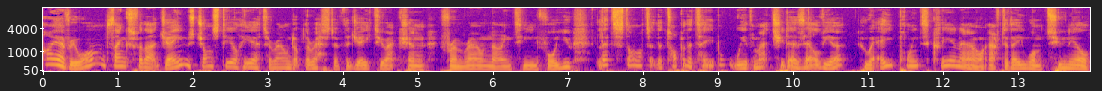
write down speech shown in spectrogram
Hi everyone, thanks for that, James. Jon Steele here to round up the rest of the J2 action from round 19 for you. Let's start at the top of the table with Machida Zelvia, who are eight points clear now after they won 2 0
